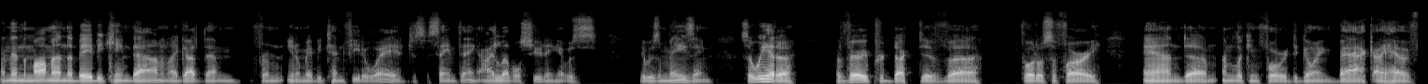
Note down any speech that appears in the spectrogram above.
and then the mama and the baby came down and I got them from, you know, maybe 10 feet away. Just the same thing, eye level shooting. It was, it was amazing. So we had a, a very productive uh, photo safari and um, I'm looking forward to going back. I have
